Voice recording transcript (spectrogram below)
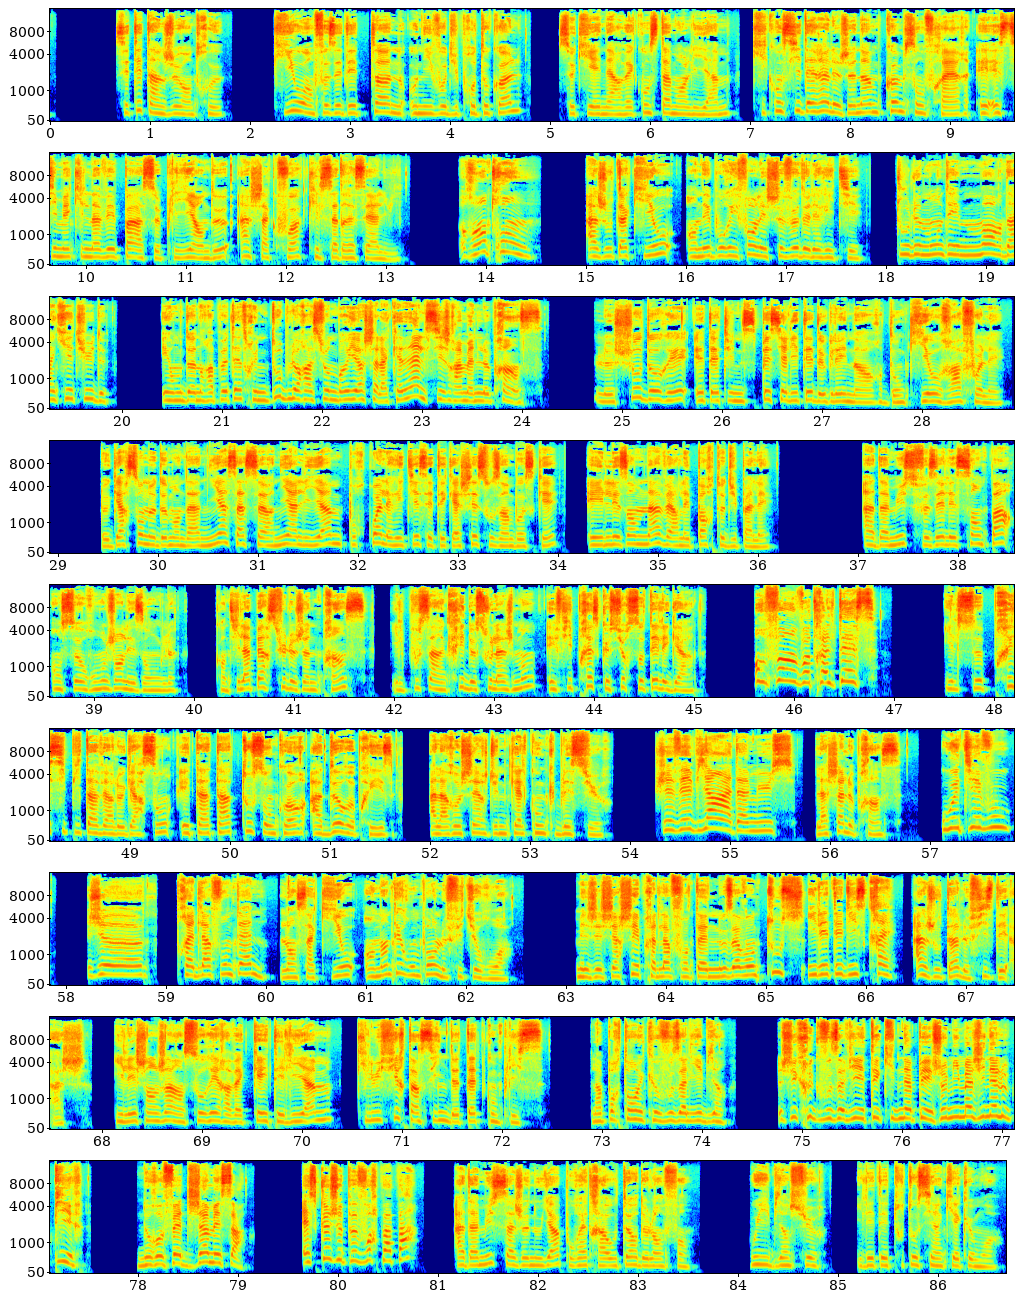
C'était un jeu entre eux. Kyo en faisait des tonnes au niveau du protocole, ce qui énervait constamment Liam, qui considérait le jeune homme comme son frère et estimait qu'il n'avait pas à se plier en deux à chaque fois qu'il s'adressait à lui. Rentrons ajouta Kyo en ébouriffant les cheveux de l'héritier. Tout le monde est mort d'inquiétude. Et on me donnera peut-être une double ration de brioche à la cannelle si je ramène le prince. Le chaud doré était une spécialité de Glenor dont Kyo raffolait. Le garçon ne demanda ni à sa sœur ni à Liam pourquoi l'héritier s'était caché sous un bosquet, et il les emmena vers les portes du palais. Adamus faisait les cent pas en se rongeant les ongles. Quand il aperçut le jeune prince, il poussa un cri de soulagement et fit presque sursauter les gardes. Enfin, Votre Altesse Il se précipita vers le garçon et tâta tout son corps à deux reprises, à la recherche d'une quelconque blessure. Je vais bien, Adamus, lâcha le prince. Où étiez-vous Je. Près de la fontaine, lança Kyo en interrompant le futur roi. Mais j'ai cherché près de la fontaine, nous avons tous. Il était discret, ajouta le fils des Haches. Il échangea un sourire avec Kate et Liam, qui lui firent un signe de tête complice. L'important est que vous alliez bien. J'ai cru que vous aviez été kidnappé, je m'imaginais le pire. Ne refaites jamais ça. Est-ce que je peux voir papa? Adamus s'agenouilla pour être à hauteur de l'enfant. Oui, bien sûr, il était tout aussi inquiet que moi.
